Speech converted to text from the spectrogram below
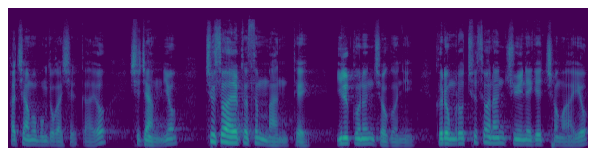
같이 한번 봉독하실까요? 시작요. 추수할 것은 많되 일꾼은 적으니 그러므로 추수하는 주인에게 청하여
